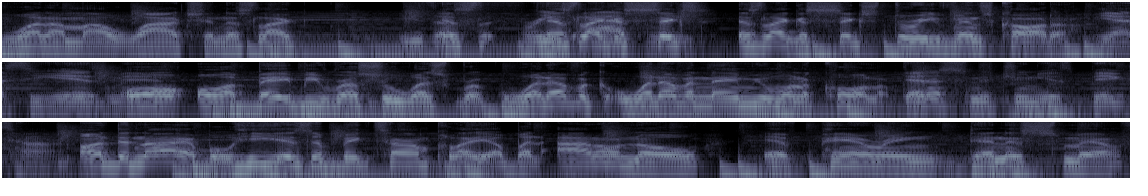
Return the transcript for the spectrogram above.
what am I watching? It's like He's a it's, freak it's like athlete. a six it's like a six three Vince Carter. Yes, he is, man. Or or a baby Russell Westbrook. Whatever whatever name you want to call him. Dennis Smith Jr. is big time. Undeniable. He is a big time player, but I don't know if pairing Dennis Smith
